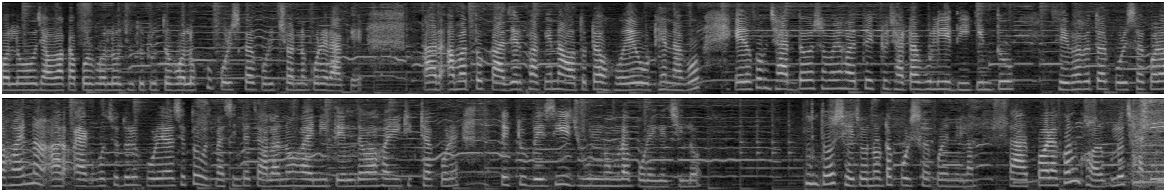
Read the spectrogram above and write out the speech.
বলো, জামা কাপড় বলো, জুতো টুতো বলো, খুব পরিষ্কার পরিচ্ছন্ন করে রাখে। আর আমার তো কাজের ফাঁকে না অতটা হয়ে ওঠে না গো। এরকম ঝাড় দেওয়ার সময় হয়তো একটু ঝাঁটা বুলিয়ে দিই, কিন্তু সেভাবে তো আর পরিষ্কার করা হয় না। আর এক বছর ধরে পড়ে আছে তো, মেশিনটা চালানো হয়নি, তেল দেওয়া হয়নি ঠিকঠাক করে। তো একটু বেশি ঝুল নোংরা পড়ে গেছিল। তো সেই জন্য ওটা পরিষ্কার করে নিলাম। তারপর এখন ঘরগুলো ছাড়িয়ে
